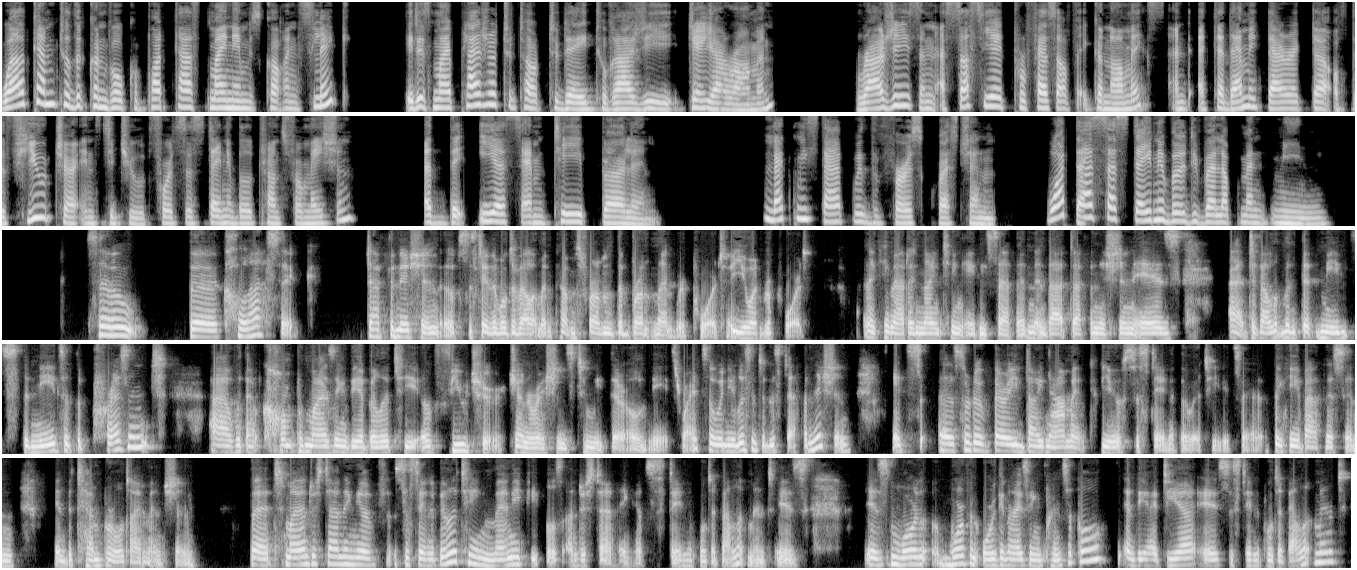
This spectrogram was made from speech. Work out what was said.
Welcome to the Convoco podcast. My name is Corinne Flick. It is my pleasure to talk today to Raji Jayaraman. Raji is an associate professor of economics and academic director of the Future Institute for Sustainable Transformation at the ESMT Berlin. Let me start with the first question. What does sustainable development mean? So the classic definition of sustainable development comes from the Brundtland Report, a UN report that came out in 1987. And that definition is uh, development that meets the needs of the present uh, without compromising the ability of future generations to meet their own needs, right? So when you listen to this definition, it's a sort of very dynamic view of sustainability. It's uh, thinking about this in, in the temporal dimension. But my understanding of sustainability and many people's understanding of sustainable development is is more more of an organizing principle. And the idea is sustainable development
